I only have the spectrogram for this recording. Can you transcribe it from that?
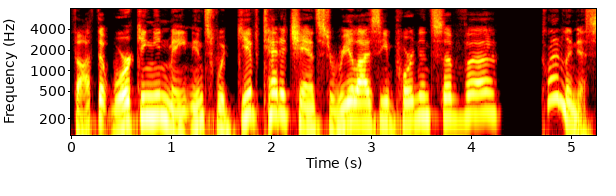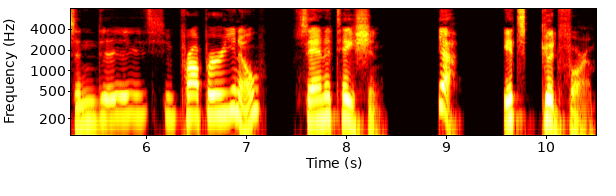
thought that working in maintenance would give Ted a chance to realize the importance of uh, cleanliness and uh, proper, you know, sanitation. Yeah, it's good for him.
